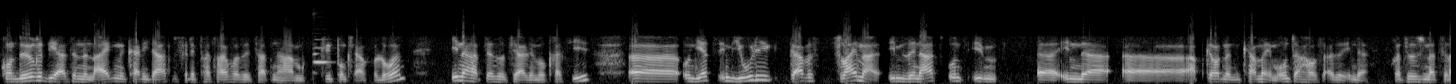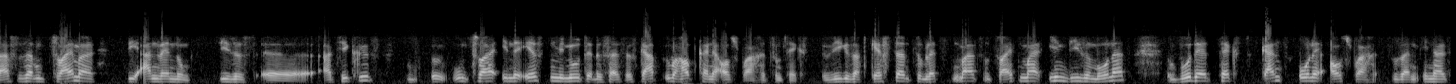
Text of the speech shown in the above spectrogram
Frondeure, die also einen eigenen Kandidaten für den Parteivorsitz hatten, haben klipp und klar verloren innerhalb der Sozialdemokratie. Äh, und jetzt im Juli gab es zweimal im Senat und im, äh, in der äh, Abgeordnetenkammer im Unterhaus, also in der französischen Nationalversammlung, zweimal die Anwendung dieses äh, Artikels. Und zwar in der ersten Minute, das heißt, es gab überhaupt keine Aussprache zum Text. Wie gesagt, gestern zum letzten Mal, zum zweiten Mal in diesem Monat, wo der Text ganz ohne Aussprache zu seinem Inhalt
